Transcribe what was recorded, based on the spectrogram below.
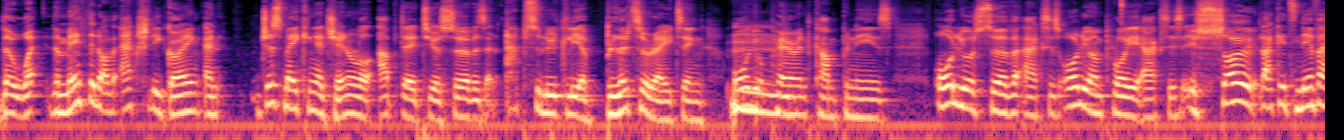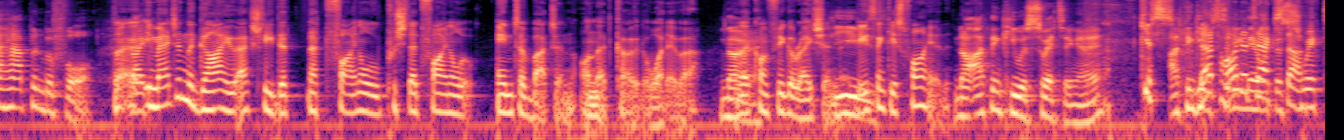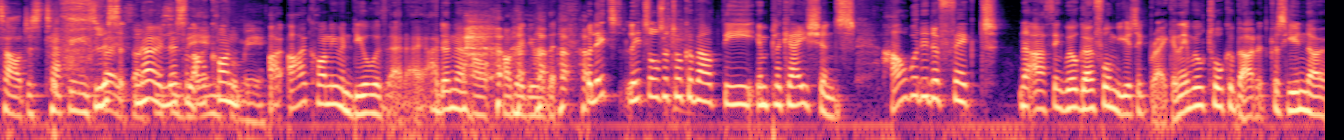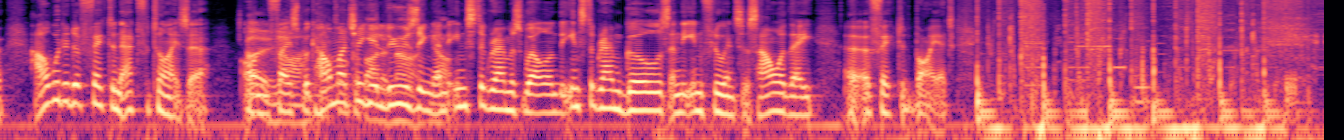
the way, the method of actually going and just making a general update to your servers and absolutely obliterating all your hmm. parent companies, all your server access, all your employee access is so like it's never happened before. Uh, Like, imagine the guy who actually did that final push that final enter button on that code or whatever. No. that configuration. Do you think he's fired? no, I think he was sweating, eh? Yes, I think he that's was sitting heart there attack with the stuff. sweat towel, just tapping his Listen, face. Like, no, listen. I can't. Me. I, I can't even deal with that. I, I don't know how, how they deal with it. But let's let's also talk about the implications. How would it affect? No, I think we'll go for a music break and then we'll talk about it because you know how would it affect an advertiser on Oh, Facebook? How much are you losing? And yeah. Instagram as well, and the Instagram girls and the influencers. How are they uh, affected by it?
